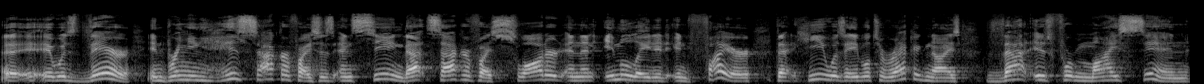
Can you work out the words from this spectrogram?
it was there in bringing his sacrifices and seeing that sacrifice slaughtered and then immolated in fire that he was able to recognize that is for my sin.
